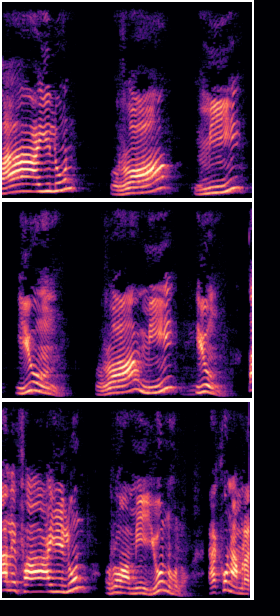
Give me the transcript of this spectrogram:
ফাইলুন র মি ইউন র মি ইউন তাহলে ফাইলুন র মি ইউন হলো। এখন আমরা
